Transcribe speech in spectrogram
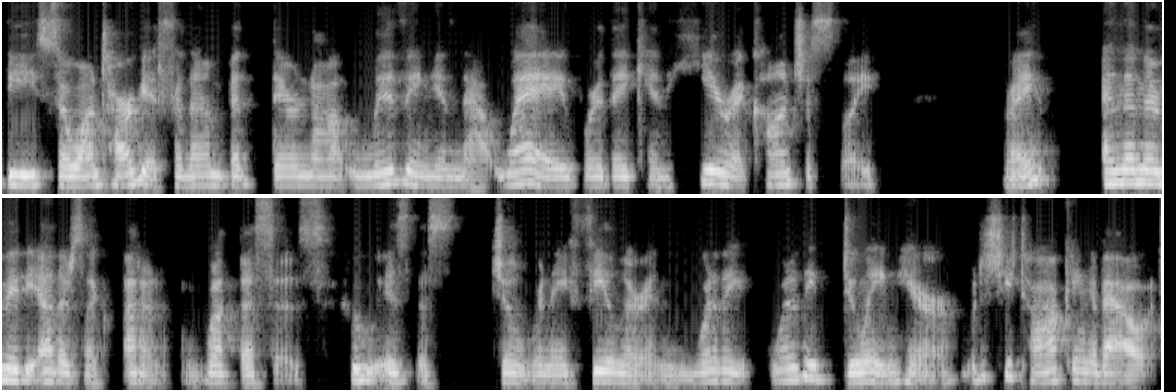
be so on target for them but they're not living in that way where they can hear it consciously right? And then there may be others like i don't know what this is. Who is this jill renee feeler and what are they what are they doing here? What is she talking about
